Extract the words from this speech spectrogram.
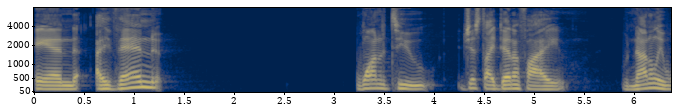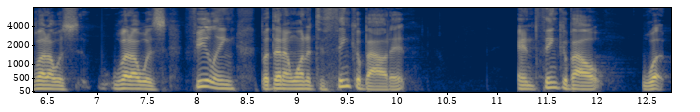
And I then wanted to just identify not only what I was what I was feeling, but then I wanted to think about it and think about what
